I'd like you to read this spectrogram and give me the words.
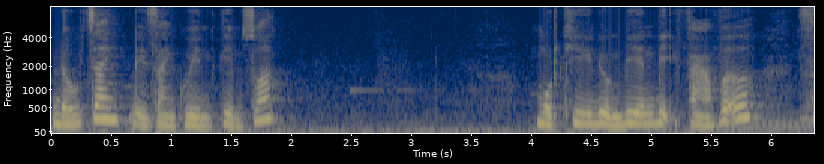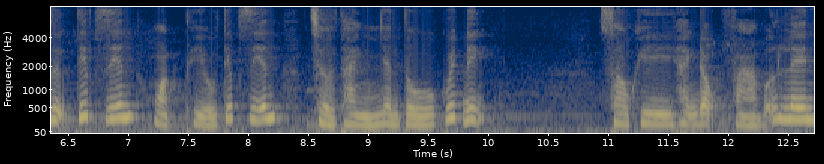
đấu tranh để giành quyền kiểm soát. Một khi đường biên bị phá vỡ, sự tiếp diễn hoặc thiếu tiếp diễn trở thành nhân tố quyết định. Sau khi hành động phá vỡ lên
